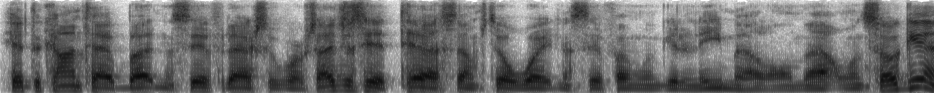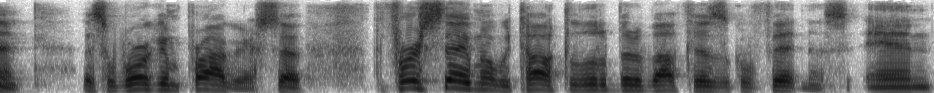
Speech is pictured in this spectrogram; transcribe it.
hit the contact button and see if it actually works. I just hit test. I'm still waiting to see if I'm going to get an email on that one. So, again, it's a work in progress. So, the first segment, we talked a little bit about physical fitness, and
